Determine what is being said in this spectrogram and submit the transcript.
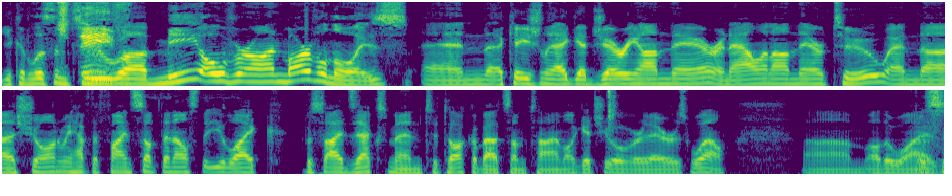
You can listen Steve. to uh, me over on Marvel Noise, and occasionally I get Jerry on there and Alan on there too. And uh, Sean, we have to find something else that you like besides X Men to talk about sometime. I'll get you over there as well. Um, otherwise,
